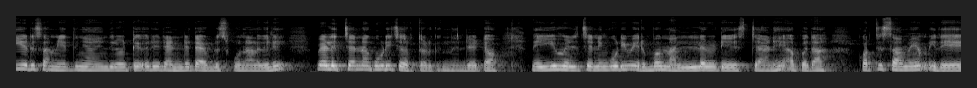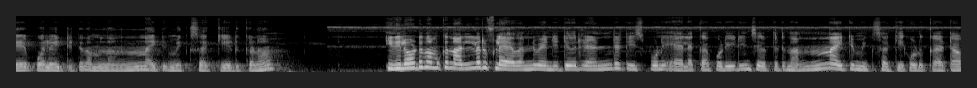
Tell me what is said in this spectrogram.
ഈ ഒരു സമയത്ത് ഞാൻ ഇതിലോട്ട് ഒരു രണ്ട് ടേബിൾ സ്പൂൺ അളവിൽ വെളിച്ചെണ്ണ കൂടി ചേർത്ത് കൊടുക്കുന്നുണ്ട് കേട്ടോ. നെയ്യും വെളിച്ചെണ്ണയും കൂടി വരുമ്പോൾ നല്ലൊരു ടേസ്റ്റാണ് അപ്പോൾ ഇതാ കുറച്ച് സമയം ഇതേപോലെ ഇട്ടിട്ട് നമ്മൾ നന്നായിട്ട് മിക്സ് ആക്കി എടുക്കണം. ഇതിലോട്ട് നമുക്ക് നല്ലൊരു ഫ്ലേവറിന് വേണ്ടിയിട്ട് ഒരു രണ്ട് ടീസ്പൂൺ ഏലക്കാപ്പൊടിയുടെയും ചേർത്തിട്ട് നന്നായിട്ട് മിക്സ് ആക്കി കൊടുക്കാം കേട്ടോ.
